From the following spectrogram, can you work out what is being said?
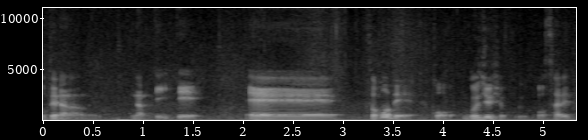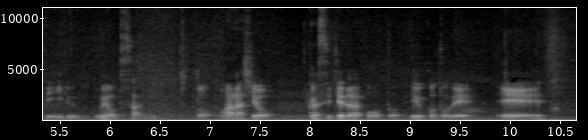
お寺なのになっていて、えーそこでこうご住職をされている梅本さんにちょっとお話を聞かせていただこうということで、えー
